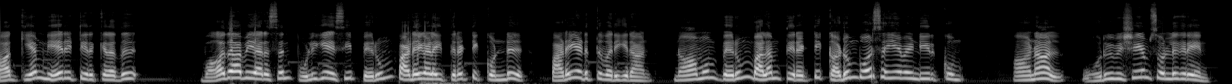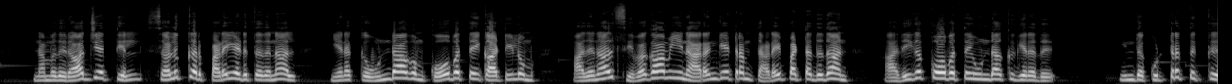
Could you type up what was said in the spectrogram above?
பாக்கியம் நேரிட்டிருக்கிறது. வாதாபி அரசன் புலிகேசி பெரும் படைகளை திரட்டிக்கொண்டு படையெடுத்து வருகிறான். நாமும் பெரும் பலம் திரட்டி கடும்போர் செய்ய வேண்டியிருக்கும். ஆனால் ஒரு விஷயம் சொல்லுகிறேன். நமது ராஜ்யத்தில் சலுக்கர் படையெடுத்ததனால் எனக்கு உண்டாகும் கோபத்தை காட்டிலும் அதனால் சிவகாமியின் அரங்கேற்றம் தடைப்பட்டதுதான் அதிக கோபத்தை உண்டாக்குகிறது. இந்த குற்றத்துக்கு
